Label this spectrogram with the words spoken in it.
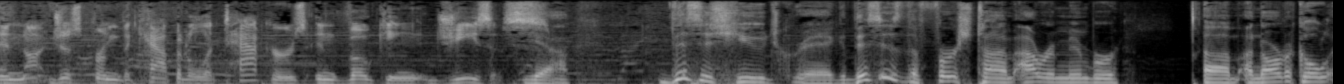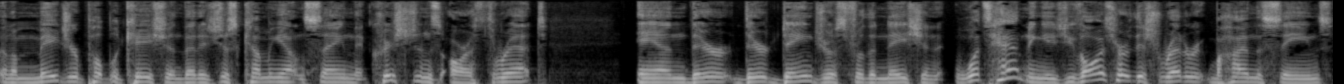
and not just from the Capitol attackers invoking Jesus. Yeah. This is huge, Greg. This is the first time I remember um, an article in a major publication that is just coming out and saying that Christians are a threat and they're they're dangerous for the nation. What's happening is you've always heard this rhetoric behind the scenes.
